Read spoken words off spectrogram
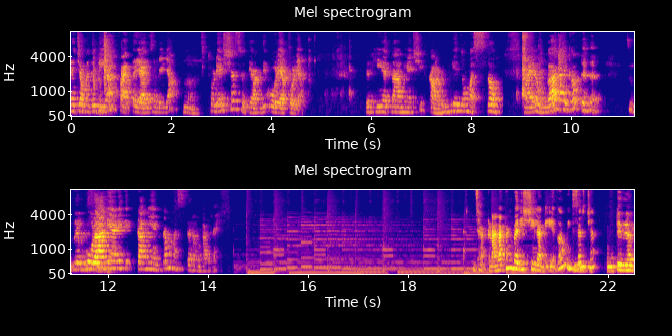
ह्याच्यामध्ये बिया फार तयार झालेल्या. थोड्याशाच होत्या अगदी कोळ्या कोळ्या. तर ही आता आम्ही अशी काढून घेतो मस्त. काय रंग आलाय का सुंदर. गुळाने आणि तिखटाने एकदम मस्त रंग आलाय झाकणाला पण बरीचशी लागली ग मिक्सरच्या. आमटीत घाल.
